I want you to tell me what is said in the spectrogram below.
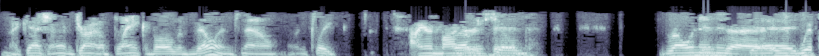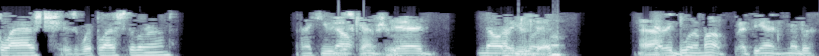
my gosh, I'm drawing a blank of all the villains now. It's like Ironmonger is dead. Ronan Is, is, uh, dead. is Whiplash is Whiplash still around? I think he was no, just captured. dead. No, Oh, they blew him dead? up. Uh, Yeah, they blew him up at the end. Remember,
